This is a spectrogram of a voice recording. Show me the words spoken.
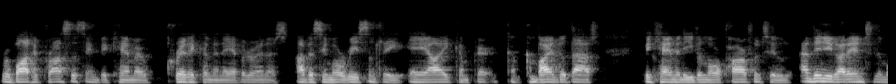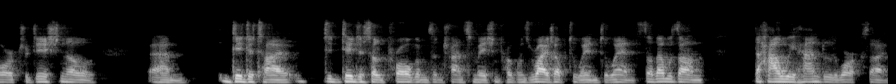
robotic processing became a critical enabler in it. Obviously, more recently, AI com- combined with that became an even more powerful tool. And then you got into the more traditional um, digital d- digital programs and transformation programs right up to end to end. So that was on the how we handle the work side.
